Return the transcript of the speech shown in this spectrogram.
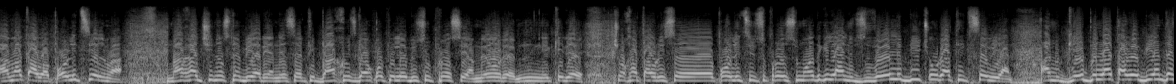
დამაკავა პოლიციელმა. მაღალჩინოსნები არიან. ეს ერთი ბახვის განყოფილების უფროსია, მეორე კიდე ჩოხატავრის პოლიციის უფროსის მოადგილე, ანუ ძველ ბიჭურად იქცევიან, ანუ გებლატავებიან და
